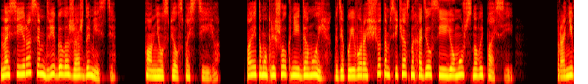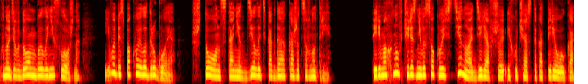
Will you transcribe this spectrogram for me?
На сей раз им двигала жажда мести. Он не успел спасти ее, Поэтому пришел к ней домой, где, по его расчетам, сейчас находился ее муж с новой пассией. Проникнуть в дом было несложно. Его беспокоило другое. Что он станет делать, когда окажется внутри? Перемахнув через невысокую стену, отделявшую их участок от переулка,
